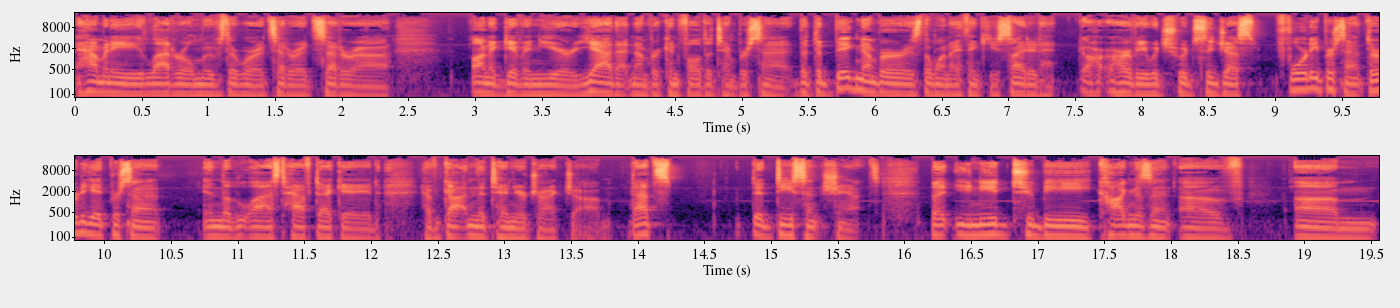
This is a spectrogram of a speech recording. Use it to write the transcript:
how many lateral moves there were, et cetera, et cetera, on a given year, yeah, that number can fall to 10%. But the big number is the one I think you cited, Harvey, which would suggest 40%, 38% in the last half decade have gotten the tenure track job. That's a decent chance. But you need to be cognizant of um,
